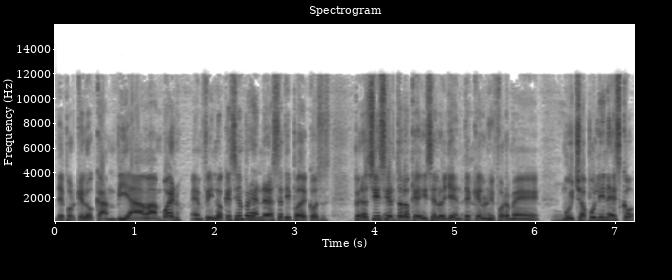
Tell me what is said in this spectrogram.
de por qué lo cambiaban. Bueno, en fin, lo que siempre genera este tipo de cosas. Pero sí, es cierto lo que dice el oyente, que el uniforme oh. muy chapulinesco.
